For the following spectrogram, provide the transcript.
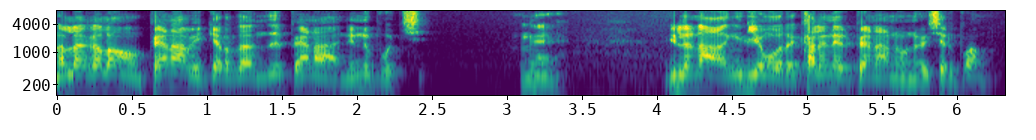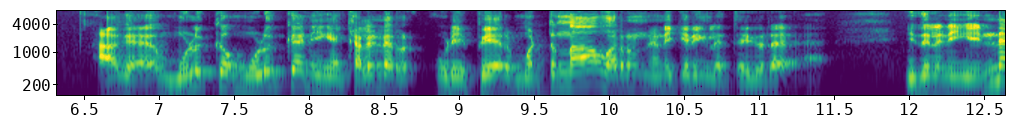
நல்ல காலம் பேனா வைக்கிறதா இருந்து பேனா நின்று போச்சு. இல்லைன்னா அங்கேயும் ஒரு கலைஞர் பேனான்னு ஒன்று வச்சுருப்பாங்க. ஆக முழுக்க முழுக்க நீங்கள் கலைஞர் உடைய பேர் மட்டும்தான் வரணும்னு நினைக்கிறீங்களே தவிர இதில் நீங்கள் என்ன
